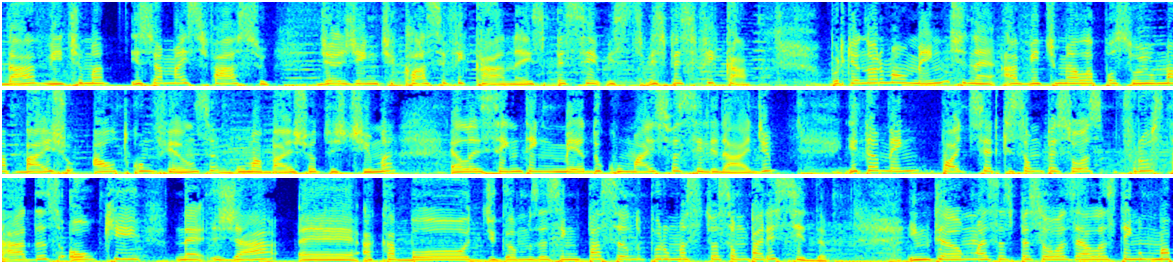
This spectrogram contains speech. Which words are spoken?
da vítima, isso é mais fácil de a gente classificar, né, especi- es- especificar. Porque normalmente, né, a vítima ela possui uma baixa autoconfiança, uma baixa autoestima, elas sentem medo com mais facilidade e também pode ser que são pessoas frustradas ou que, né, já é, acabou, digamos assim, passando por uma situação parecida. Então, essas pessoas elas têm uma,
